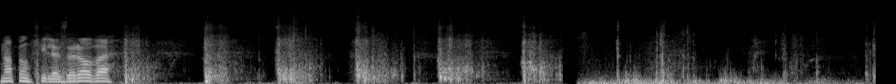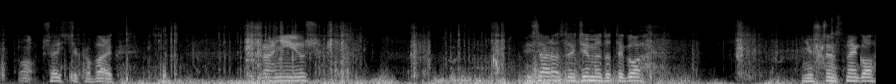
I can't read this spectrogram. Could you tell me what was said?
na tą chwilę zerowe. O, przejście kawałek grani już. I zaraz dojdziemy do tego nieszczęsnego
